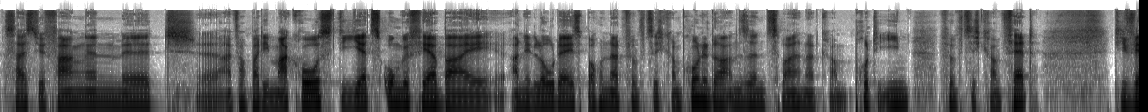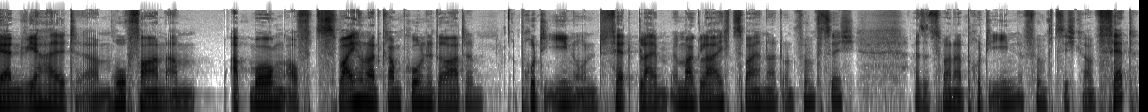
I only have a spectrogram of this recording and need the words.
Das heißt, wir fangen mit äh, einfach mal die Makros, die jetzt ungefähr bei an den Low Days bei 150 Gramm Kohlenhydraten sind, 200 Gramm Protein, 50 Gramm Fett. Die werden wir halt ähm, hochfahren am ab morgen auf 200 Gramm Kohlenhydrate. Protein und Fett bleiben immer gleich, 250. Also 200 Protein, 50 Gramm Fett.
